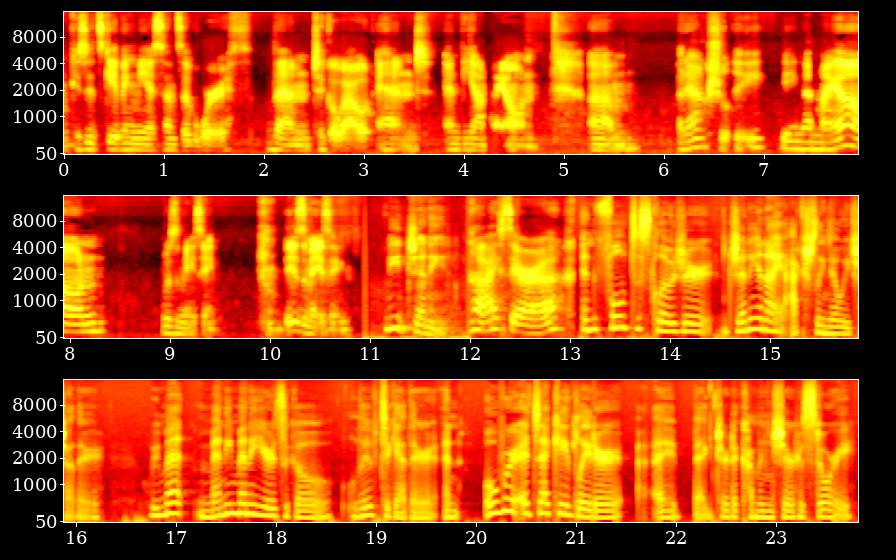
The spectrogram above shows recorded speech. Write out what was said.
because um, it's giving me a sense of worth than to go out and and be on my own. Um, but actually being on my own was amazing. Is amazing Meet Genny. Hi, Sarah. In full disclosure, Genny and I actually know each other. We met many, many years ago, lived together, and over a decade later, I begged her to come and share her story.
